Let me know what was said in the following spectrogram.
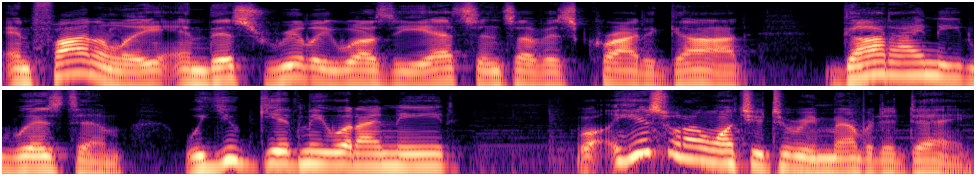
And finally, and this really was the essence of his cry to God God, I need wisdom. Will you give me what I need? Well, here's what I want you to remember today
